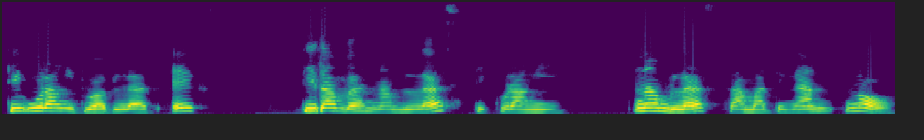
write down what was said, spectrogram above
dikurangi 12x ditambah 16 dikurangi 16 sama dengan 0.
